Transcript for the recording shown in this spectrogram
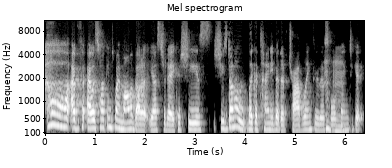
I've, I was talking to my mom about it yesterday because she's she's done a like a tiny bit of traveling through this mm-hmm. whole thing to get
